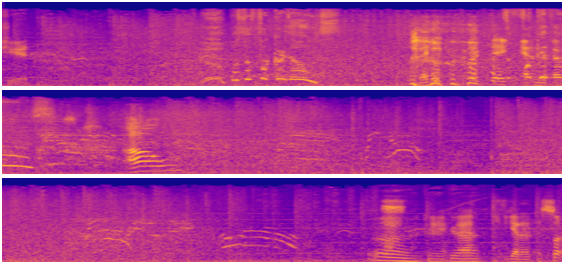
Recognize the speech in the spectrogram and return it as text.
Shit. what the fuck are those? Big and, uh, those? Ow! Oh dear god. You get a, so,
